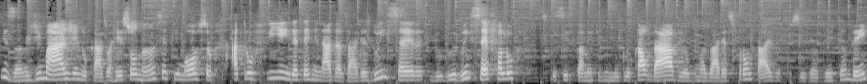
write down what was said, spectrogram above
exames de imagem, no caso a ressonância, que mostram atrofia em determinadas áreas do, do, do encéfalo, especificamente do núcleo caudado e algumas áreas frontais, é possível ver também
